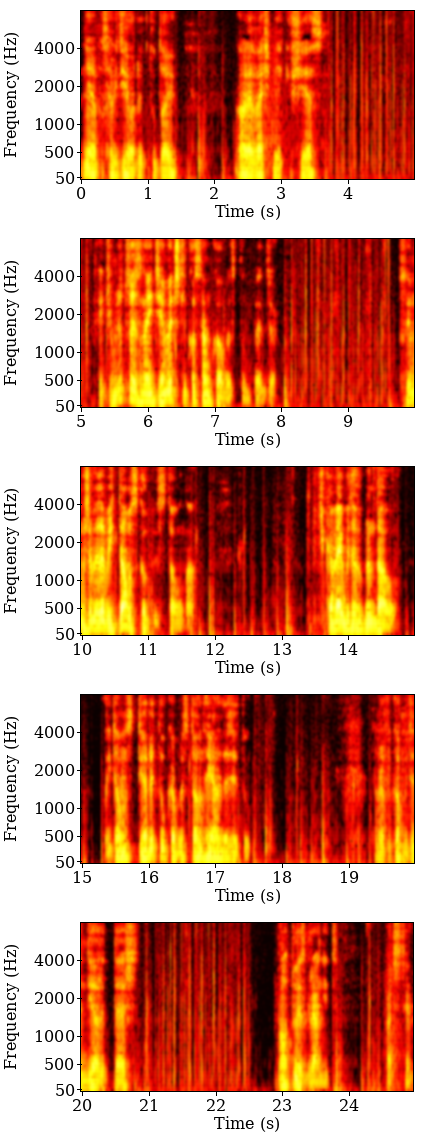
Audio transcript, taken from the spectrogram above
Nie wiem, po co mi dioryt tutaj. Ale weźmy, jak już jest. Okay, czy my tu coś znajdziemy, czy tylko sam cobblestone będzie? W sumie możemy zrobić dom z cobblestone'a. Ciekawe, jakby to wyglądało. I dom z diorytu, cobblestone'a i andezytu. Dobra, wykopmy ten dioryt też. O, tu jest granit. Patrzcie.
